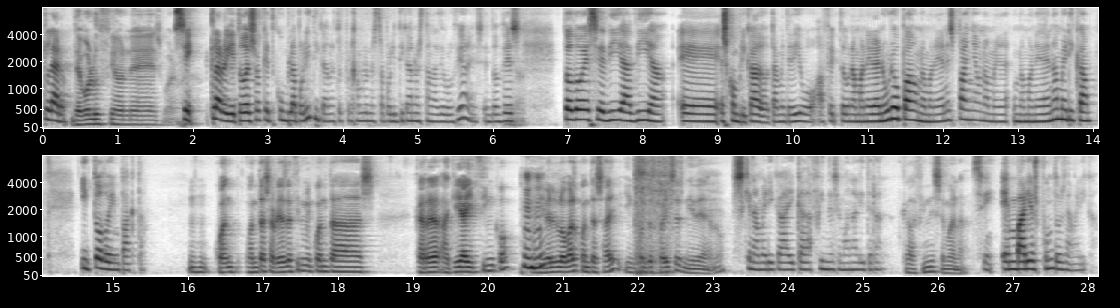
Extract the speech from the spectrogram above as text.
Claro. Devoluciones, bueno. Sí, claro, y todo eso que cumpla política. Nosotros, por ejemplo, en nuestra política no están las devoluciones. Entonces, todo ese día a día eh, es complicado. También te digo, afecta de una manera en Europa, una manera en España, una manera, una manera en América, y todo impacta. ¿Cuántas, sabrías decirme cuántas carreras? Aquí hay cinco, a nivel global, ¿cuántas hay? ¿Y en cuántos países? Ni idea, ¿no? Es que en América hay cada fin de semana, literal. Cada fin de semana. Sí, en varios puntos de América.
